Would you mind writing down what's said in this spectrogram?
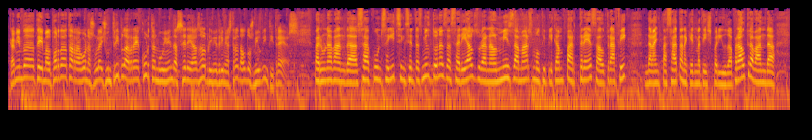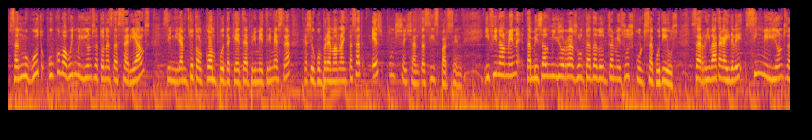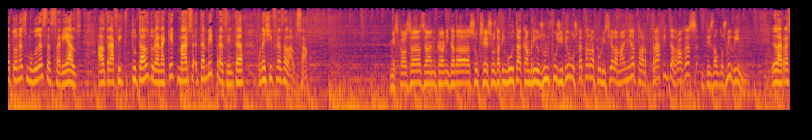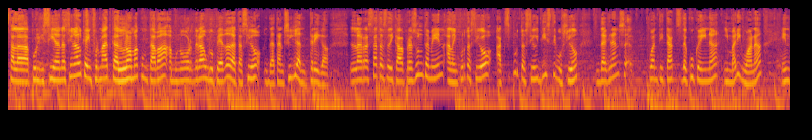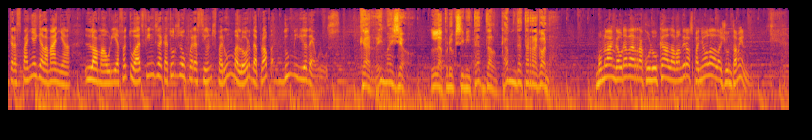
Canviem de tema. El Port de Tarragona assoleix un triple rècord en moviment de cereals al primer trimestre del 2023. Per una banda, s'ha aconseguit 500.000 tones de cereals durant el mes de març, multiplicant per 3 el tràfic de l'any passat en aquest mateix període. Per altra banda, s'han mogut 1,8 milions de tones de cereals. Si mirem tot el còmput d'aquest eh, primer trimestre, que si ho comparem amb l'any passat, és un 66%. I finalment, també és el millor resultat de 12 mesos consecutius. S'ha arribat a gairebé 5 milions de tones mogudes de cereals. El tràfic total durant aquest març també presenta unes xifres a l'alça. Més coses en crònica de successos. Detingut a Cambrils un fugitiu buscat per la policia alemanya per tràfic de drogues des del 2020. L'ha arrestat la Policia Nacional, que ha informat que l'home comptava amb una ordre europea de detenció, detenció i entrega. L'arrestat es dedicava presumptament a la importació, exportació i distribució de grans quantitats de cocaïna i marihuana entre Espanya i Alemanya. L'home hauria efectuat fins a 14 operacions per un valor de prop d'un milió d'euros. Carrer Major, la proximitat del Camp de Tarragona. Montblanc haurà de recol·locar la bandera espanyola a l'Ajuntament.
